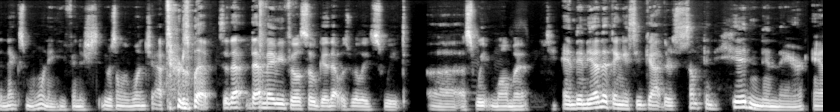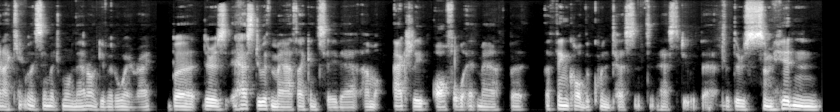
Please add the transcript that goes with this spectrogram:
the next morning he finished there was only one chapter left. So that that made me feel so good. That was really sweet uh, a sweet moment. And then the other thing is he got there's something hidden in there and i can't really say much more than that. Or i'll give it away right? But there's it has to do with math. I can say that. I'm actually awful at math but a thing called the quintessence it has to do with that but there's some hidden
